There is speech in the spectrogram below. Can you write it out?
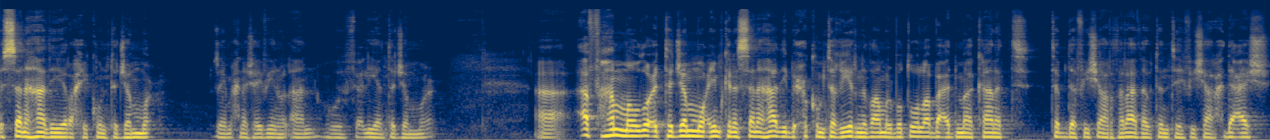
السنة هذه راح يكون تجمع زي ما إحنا شايفينه الآن هو فعليا تجمع. آه أفهم موضوع التجمع يمكن السنة هذه بحكم تغيير نظام البطولة بعد ما كانت تبدأ في شهر ثلاثة وتنتهي في شهر 11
